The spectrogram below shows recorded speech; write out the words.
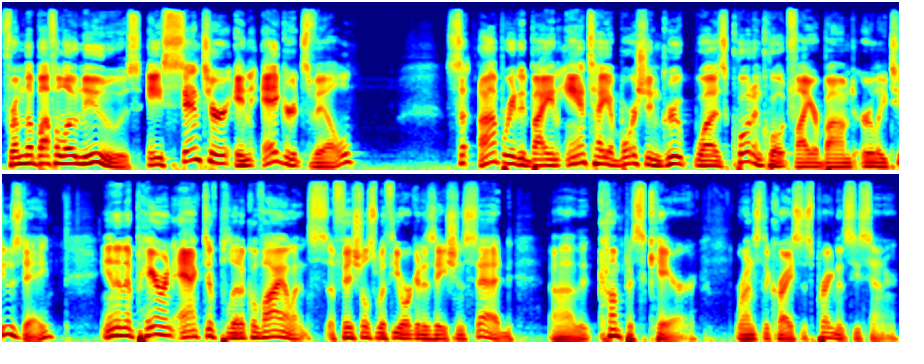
From the Buffalo News, a center in Eggertsville, operated by an anti abortion group, was quote unquote firebombed early Tuesday in an apparent act of political violence. Officials with the organization said uh, the Compass Care runs the Crisis Pregnancy Center.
